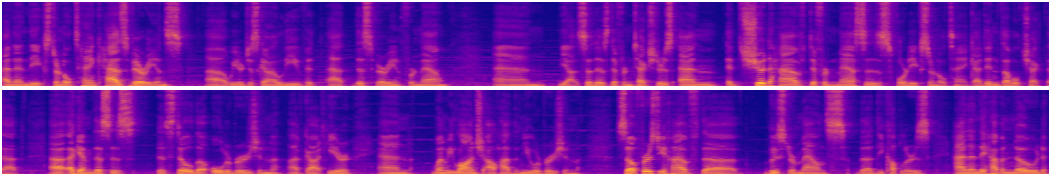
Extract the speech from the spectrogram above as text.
And then the external tank has variants. Uh, we are just gonna leave it at this variant for now and yeah so there's different textures and it should have different masses for the external tank I didn't double check that uh, again this is is still the older version I've got here, and when we launch, I'll have the newer version. So first you have the booster mounts, the decouplers, and then they have a node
